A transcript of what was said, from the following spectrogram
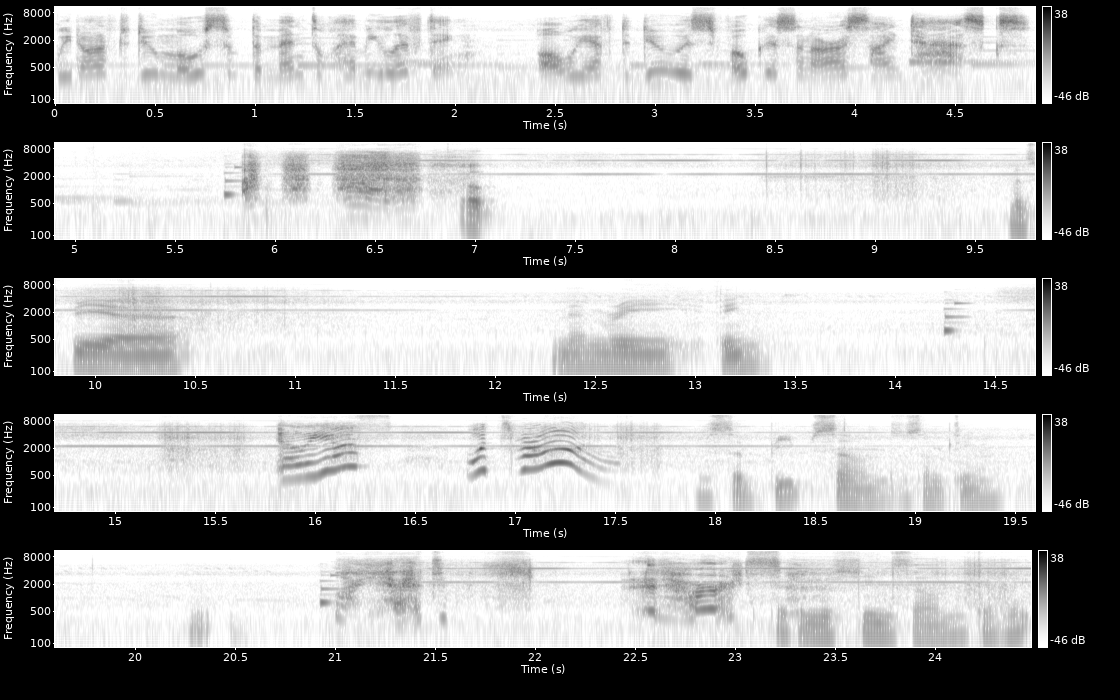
We don't have to do most of the mental heavy lifting. All we have to do is focus on our assigned tasks. Oh. Must be a memory thing. Ilyas? What's wrong? There's a beep sound or something. My head. It hurts. Like a machine sound. What the heck?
